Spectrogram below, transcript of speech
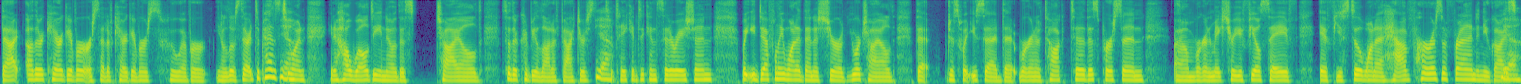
that other caregiver or set of caregivers, whoever, you know, lives there. It depends yeah. too on, you know, how well do you know this child. So there could be a lot of factors yeah. to take into consideration. But you definitely want to then assure your child that just what you said, that we're going to talk to this person. Um, we're going to make sure you feel safe. If you still want to have her as a friend and you guys. Yeah.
